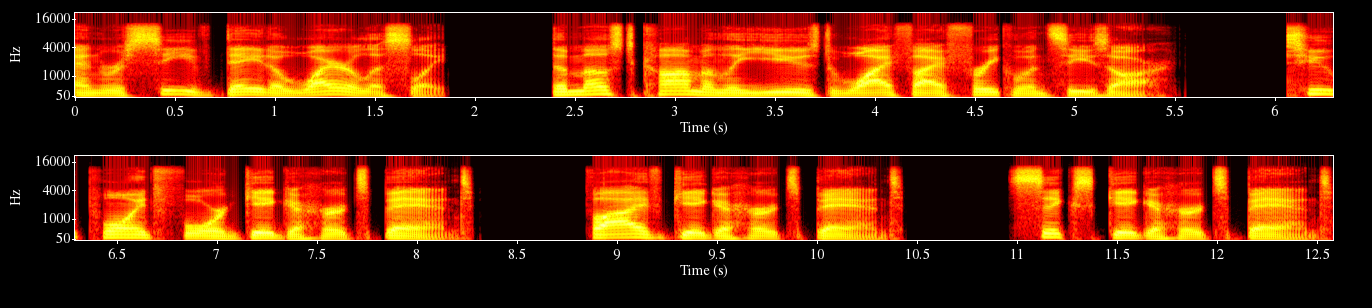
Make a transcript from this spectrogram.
and receive data wirelessly. The most commonly used Wi-Fi frequencies are 2.4 GHz band, 5 GHz band, 6 GHz band,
